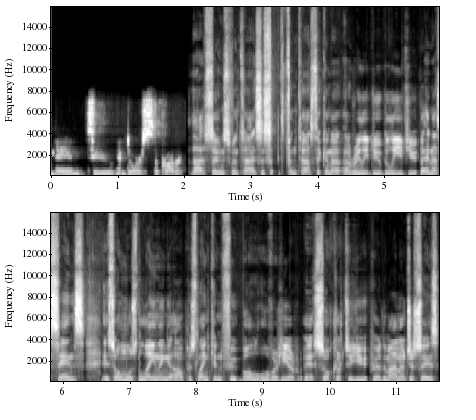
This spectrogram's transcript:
name to endorse the product. That sounds fantastic, fantastic, and I, I, really do believe you. But in a sense, it's almost lining it up. It's like in football over here, uh, soccer to you, where the manager says.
